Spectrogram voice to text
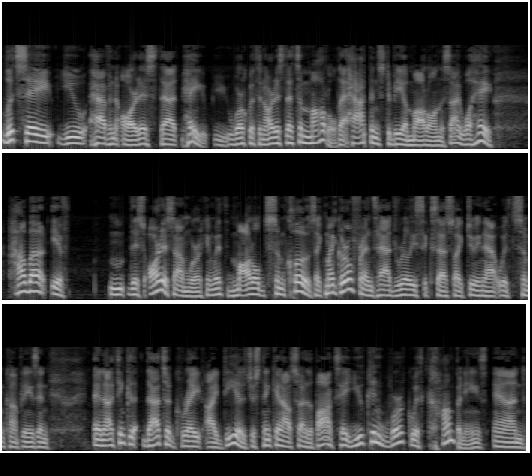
let's say you have an artist that, hey, you work with an artist that's a model that happens to be a model on the side. Well, hey, how about if this artist I'm working with modeled some clothes? Like my girlfriend's had really success like doing that with some companies and and I think that's a great idea is just thinking outside of the box. Hey, you can work with companies and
